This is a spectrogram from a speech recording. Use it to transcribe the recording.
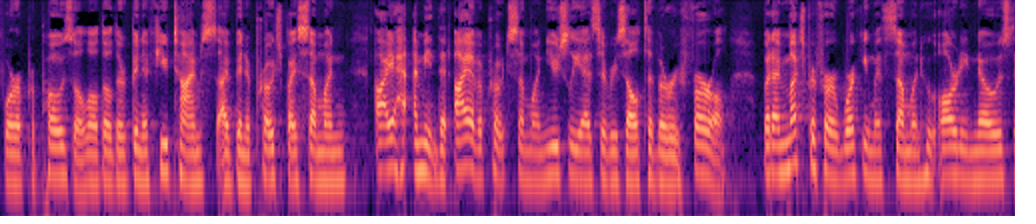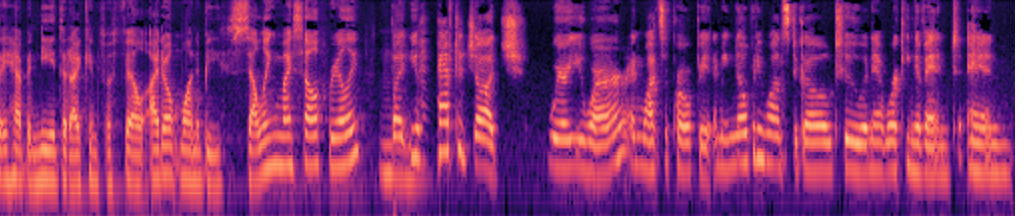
for a proposal. Although there have been a few times I've been approached by someone, I, I mean, that I have approached someone usually as a result of a referral. But I much prefer working with someone who already knows they have a need that I can fulfill. I don't want to be selling myself really. Mm. But you have to judge where you are and what's appropriate. I mean, nobody wants to go to a networking event and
